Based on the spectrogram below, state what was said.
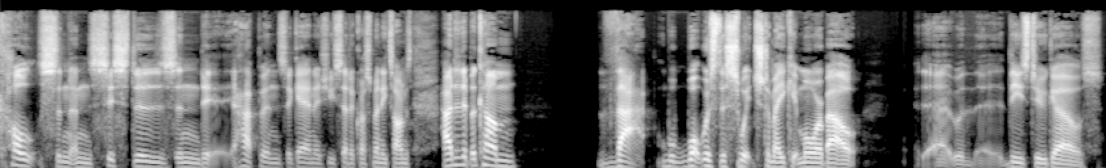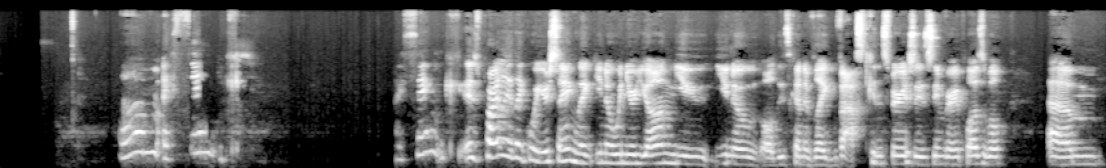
cults and, and sisters, and it happens again, as you said, across many times. How did it become that? What was the switch to make it more about uh, these two girls? Um, I think I think it's partly like what you're saying. Like, you know, when you're young, you you know all these kind of like vast conspiracies seem very plausible um,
